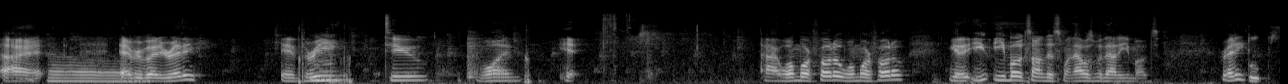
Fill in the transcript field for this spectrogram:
right. Uh, Everybody ready? In three, two, one, hit. All right, one more photo, one more photo. You get e- emotes on this one. That was without emotes. Ready? Oops.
